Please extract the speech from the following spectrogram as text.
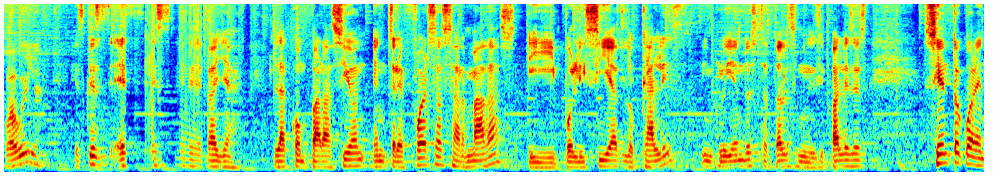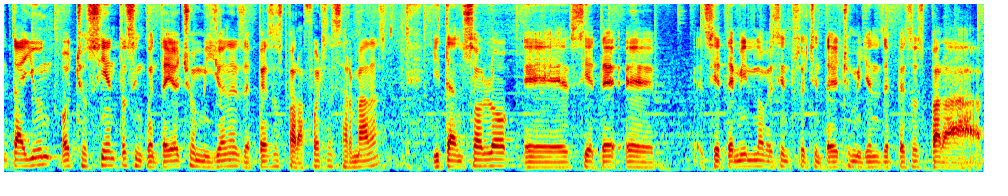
Coahuila. Es que es, eh, vaya, la comparación entre Fuerzas Armadas y policías locales, incluyendo estatales y municipales, es 141.858 millones de pesos para Fuerzas Armadas y tan solo eh, 7.988 eh, millones de pesos para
